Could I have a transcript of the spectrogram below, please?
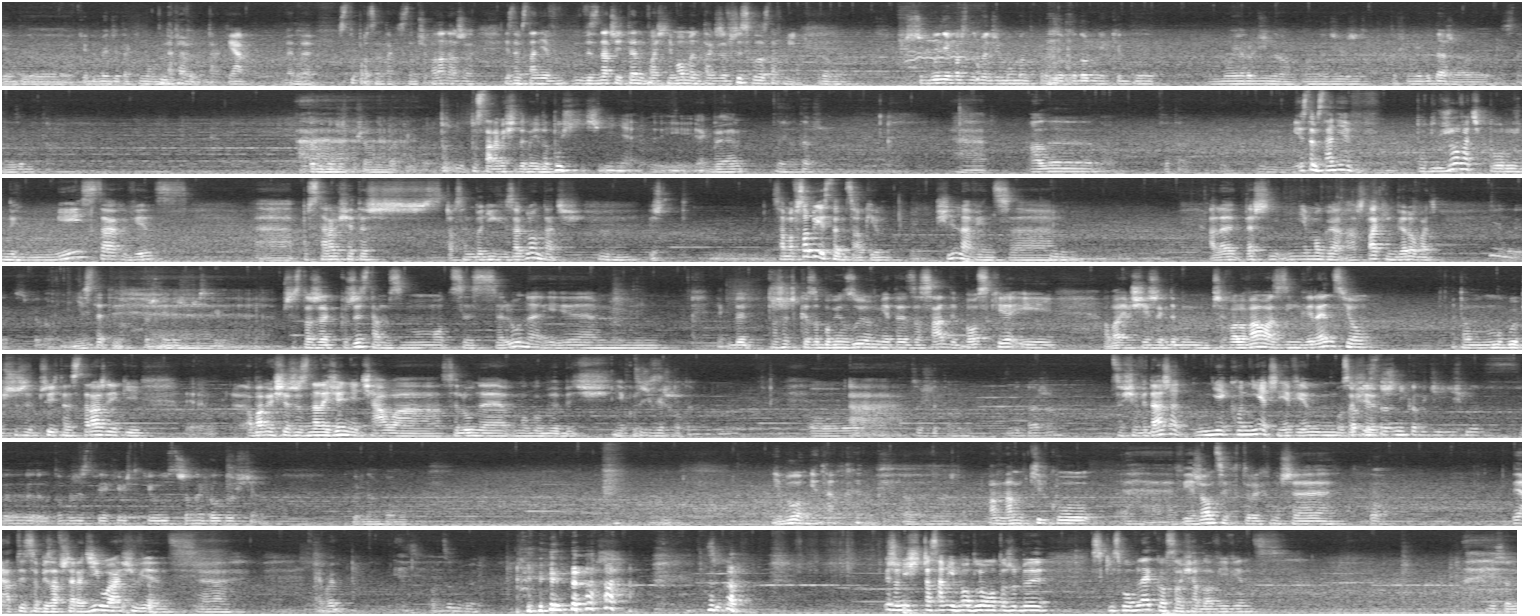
kiedy, kiedy będzie taki moment. Na pewno tak, ja będę w 100% jestem przekonana, że jestem w stanie wyznaczyć ten właśnie moment, także wszystko zostaw mi. Dobra. Szczególnie ważny będzie moment prawdopodobnie, kiedy moja rodzina, mam nadzieję, że to się nie wydarzy, ale zostanie zabita. Wtedy będziesz musiał najbardziej uważać. Postaramy się tego nie dopuścić i nie. I jakby. No ja też. Ale no, to tak. Jestem w stanie podróżować po różnych miejscach, więc e, postaram się też z czasem do nich zaglądać. Wiesz, sama w sobie jestem całkiem silna, więc. E, Mhm. ale też nie mogę aż tak ingerować. Nie no, jest wiadomo. Niestety. Też nie wiesz wszystkiego. Przez to, że korzystam z mocy Selune jakby troszeczkę zobowiązują mnie te zasady boskie i obawiam się, że gdybym przeholowała z ingerencją, to mógłby przyjść, przyjść ten strażnik i e, obawiam się, że znalezienie ciała Selune mogłoby być Coś niekorzystne. wiesz o tym? O A co się tam wydarza? co się wydarza? Niekoniecznie wiem, co Ostatnio się... strażnika widzieliśmy w e, towarzystwie jakiegoś takiego lustrzanego gościa, który nam pomógł. Nie było mnie tam. Mam, mam kilku e, wierzących, których muszę A ty sobie zawsze radziłaś, więc e, jakby bardzo miłe. Słuchaj, wiesz, oni się czasami modlą o to, żeby skisło mleko sąsiadowi, więc to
